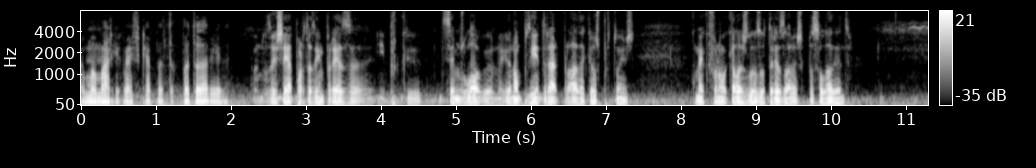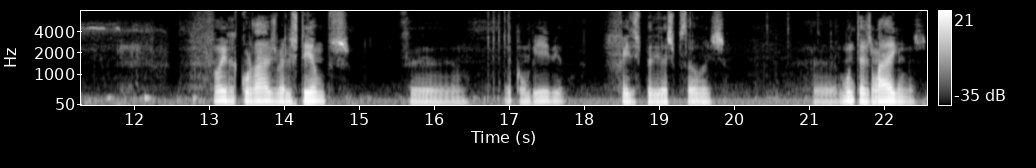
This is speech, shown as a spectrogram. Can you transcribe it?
É uma marca que vai ficar para, para toda a vida. Quando deixei a porta da empresa, e porque dissemos logo eu não podia entrar para lá daqueles portões, como é que foram aquelas duas ou três horas que passou lá dentro? Foi recordar os velhos tempos de, de convívio, foi despedir das pessoas, eh, muitas lágrimas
